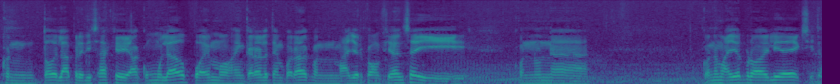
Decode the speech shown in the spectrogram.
con todo el aprendizaje acumulado podemos encarar la temporada con mayor confianza y con una, con una mayor probabilidad de éxito.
